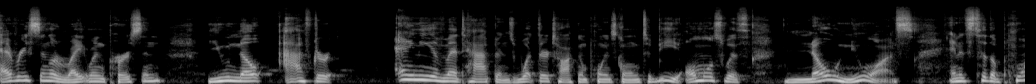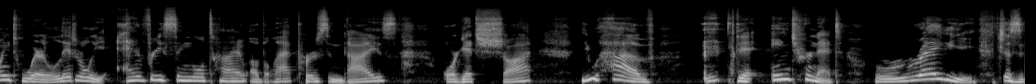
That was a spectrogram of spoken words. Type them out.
every single right wing person, you know, after any event happens, what their talking point's going to be, almost with no nuance. And it's to the point where literally every single time a black person dies or gets shot, you have the internet ready. Just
